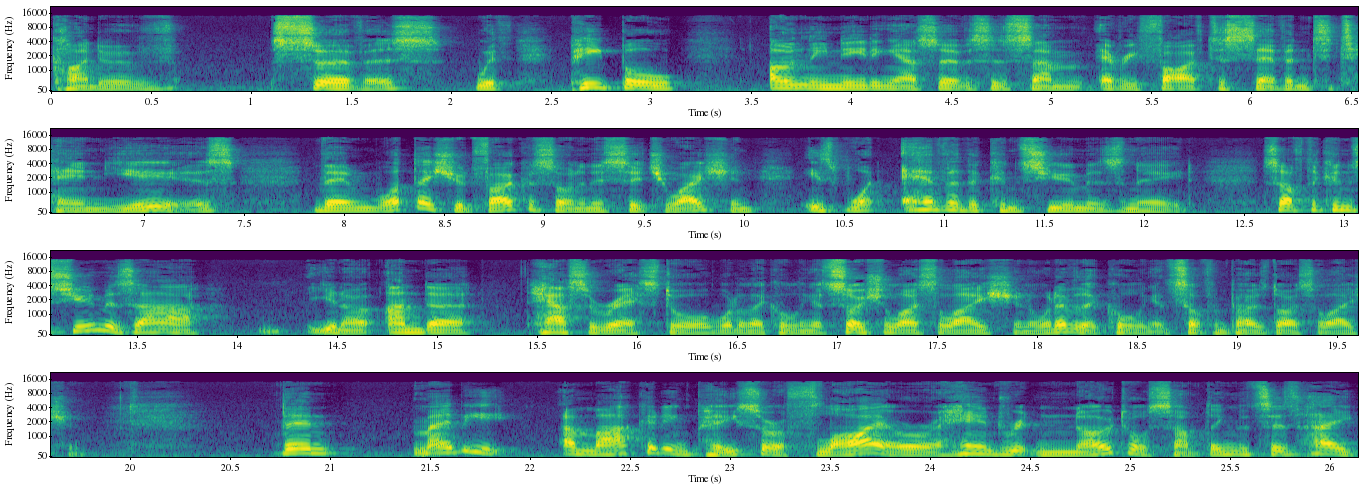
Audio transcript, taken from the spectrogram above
kind of service with people only needing our services some every five to seven to ten years, then what they should focus on in this situation is whatever the consumers need. So if the consumers are, you know, under house arrest or what are they calling it, social isolation or whatever they're calling it, self imposed isolation, then maybe a marketing piece or a flyer or a handwritten note or something that says, hey,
